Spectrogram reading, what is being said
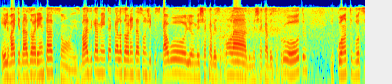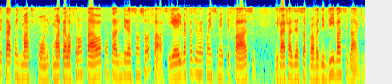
ele vai te dar as orientações. Basicamente aquelas orientações de piscar o olho, mexer a cabeça para um lado, mexer a cabeça para o outro, enquanto você está com o smartphone com uma tela frontal apontada em direção à sua face. E aí ele vai fazer o reconhecimento de face e vai fazer essa prova de vivacidade.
